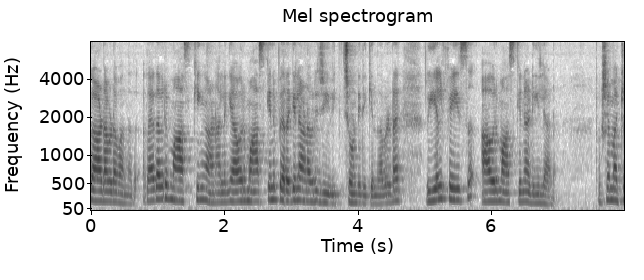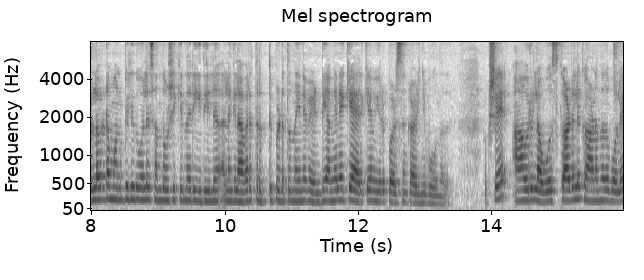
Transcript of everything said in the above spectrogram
കാർഡ് അവിടെ വന്നത്. അതായത് അവർ മാസ്കിംഗ് ആണ്. അല്ലെങ്കിൽ ആ ഒരു മാസ്കിന് പിറകിലാണ് അവർ ജീവിച്ചുകൊണ്ടിരിക്കുന്നത് അവരുടെ റിയൽ ഫേസ് ആ ഒരു മാസ്കിന് അടിയിലാണ്. പക്ഷേ മറ്റുള്ളവരുടെ മുൻപിൽ ഇതുപോലെ സന്തോഷിക്കുന്ന രീതിയിൽ അല്ലെങ്കിൽ അവരെ തൃപ്തിപ്പെടുത്തുന്നതിന് വേണ്ടി അങ്ങനെയൊക്കെ ആയിരിക്കാം ഈ ഒരു പേഴ്സൺ കഴിഞ്ഞു പോകുന്നത്. പക്ഷേ ആ ഒരു ലവേഴ്സ് കാർഡിൽ കാണുന്നത് പോലെ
